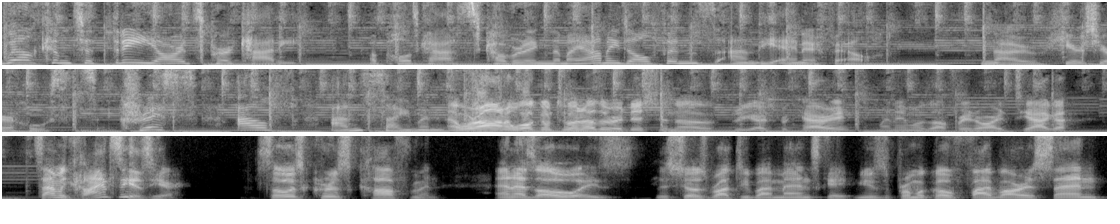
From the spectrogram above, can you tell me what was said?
Welcome to Three Yards Per Carry, a podcast covering the Miami Dolphins and the NFL. Now, here's your hosts, Chris, Alf, and Simon. And we're on, and welcome to another edition of Three Yards Per Carry. My name is Alfredo Artiaga. Simon Clancy is here. So is Chris Kaufman. And as always, this show is brought to you by Manscaped. Use the promo code 5RSN,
